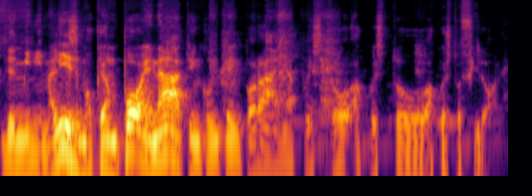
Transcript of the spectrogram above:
del minimalismo, che un po' è nato in contemporanea a questo, a questo, a questo filone.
